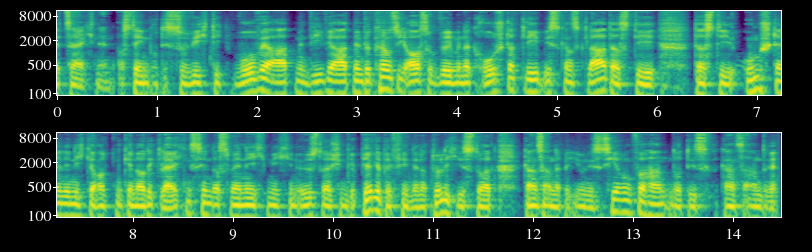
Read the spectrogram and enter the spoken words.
bezeichnen. Aus dem Grund ist so wichtig, wo wir atmen, wie wir atmen. Wir können uns nicht aussuchen, wenn wir in einer Großstadt leben, ist ganz klar, dass die, dass die Umstände nicht genau die gleichen sind, als wenn ich mich in Österreich im Gebirge befinde. Natürlich ist dort ganz andere Ionisierung vorhanden, dort ist ganz andere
